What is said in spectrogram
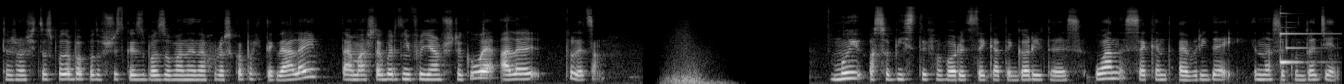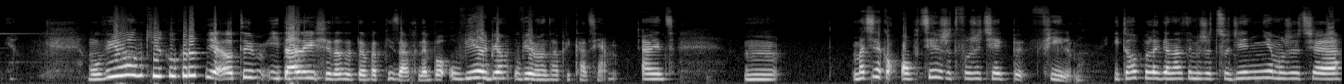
też Wam się to spodoba, bo to wszystko jest zbazowane na horoskopach i tak dalej. Tam aż tak bardzo nie wchodziłam w szczegóły, ale polecam. Mój osobisty faworyt z tej kategorii to jest One Second Every Day, jedna sekunda dziennie. Mówiłam kilkukrotnie o tym i dalej się na ten temat nie zamknę, bo uwielbiam, uwielbiam tę aplikację. A więc mm, macie taką opcję, że tworzycie jakby film. I to polega na tym, że codziennie możecie,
